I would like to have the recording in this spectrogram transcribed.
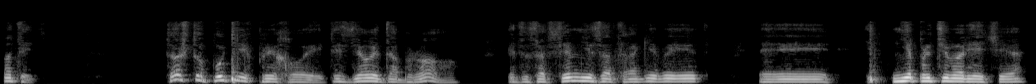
смотрите. То, что путник приходит и сделает добро, это совсем не затрагивает э, не противоречия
